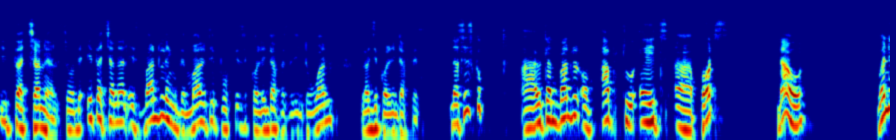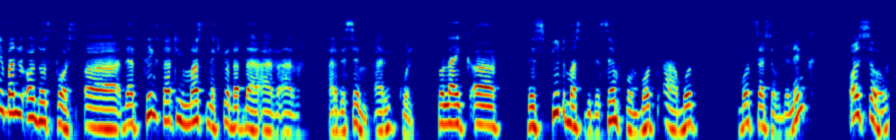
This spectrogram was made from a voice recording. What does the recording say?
ether channel. So the ether channel is bundling the multiple physical interfaces into one logical interface. Now Cisco, uh, we can bundle of up to eight uh, ports. Now, when you bundle all those ports, uh, there are things that you must make sure that they are are are the same, are equal. So like uh, the speed must be the same from both uh, both both sides of the link. Also,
